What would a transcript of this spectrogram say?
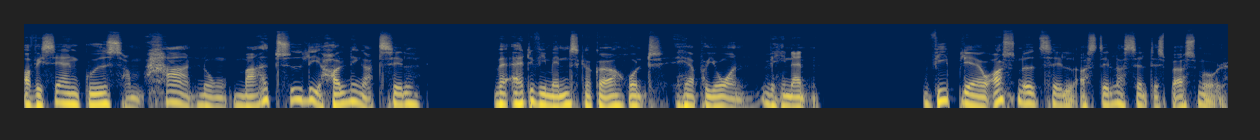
Og vi ser en Gud, som har nogle meget tydelige holdninger til, hvad er det, vi mennesker gør rundt her på jorden ved hinanden. Vi bliver jo også nødt til at stille os selv det spørgsmål.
